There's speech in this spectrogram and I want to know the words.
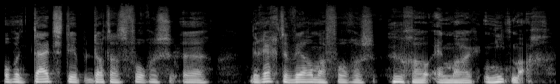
op een tijdstip dat dat volgens eh, de rechter wel, maar volgens Hugo en Mark niet mag.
